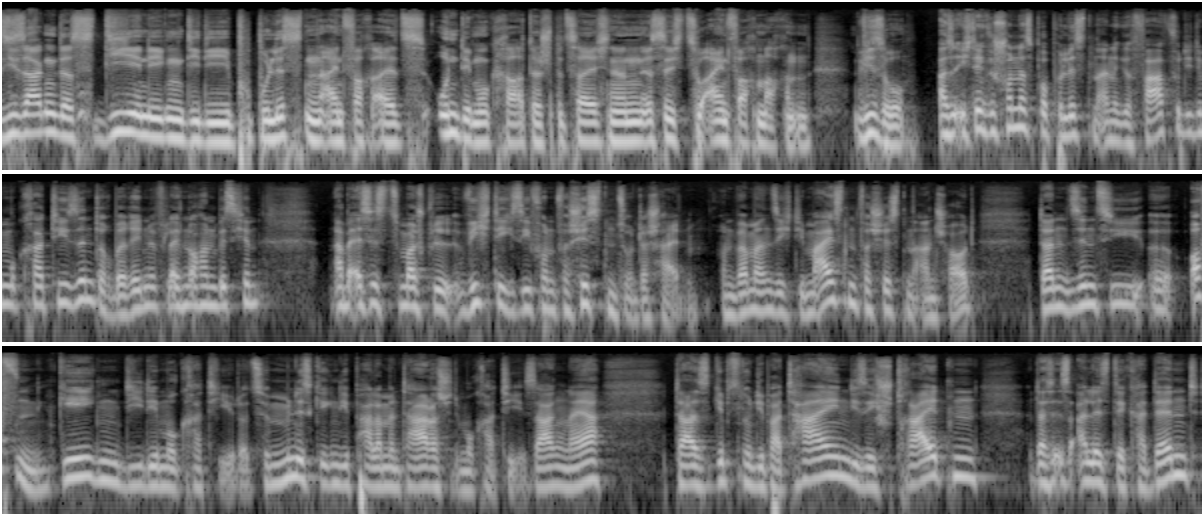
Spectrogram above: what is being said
Sie sagen, dass diejenigen, die die Populisten einfach als undemokratisch bezeichnen, es sich zu einfach machen. Wieso? Also ich denke schon, dass Populisten eine Gefahr für die Demokratie sind. Darüber reden wir vielleicht noch ein bisschen. Aber es ist zum Beispiel wichtig, sie von Faschisten zu unterscheiden. Und wenn man sich die meisten Faschisten anschaut, dann sind sie äh, offen gegen die Demokratie oder zumindest gegen die parlamentarische Demokratie. Sagen, naja, da gibt es nur die Parteien, die sich streiten, das ist alles dekadent.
